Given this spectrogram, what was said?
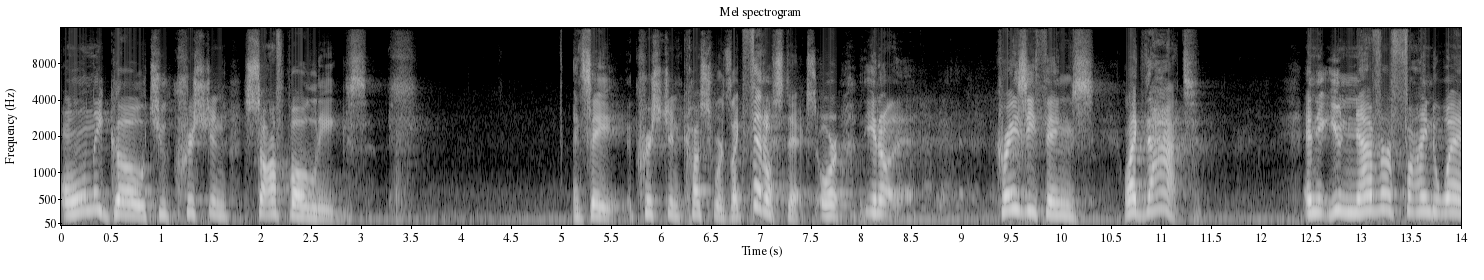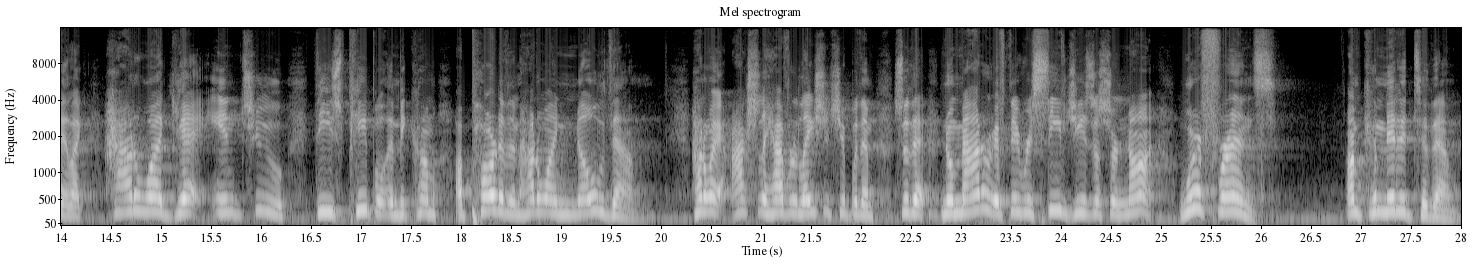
only go to Christian softball leagues and say Christian cuss words like fiddlesticks or, you know, crazy things like that. And that you never find a way, like, how do I get into these people and become a part of them? How do I know them? How do I actually have a relationship with them so that no matter if they receive Jesus or not, we're friends. I'm committed to them.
